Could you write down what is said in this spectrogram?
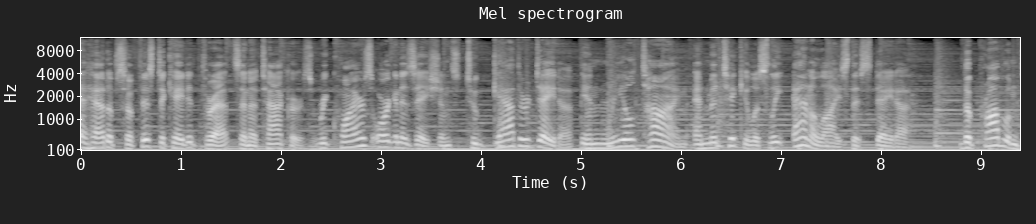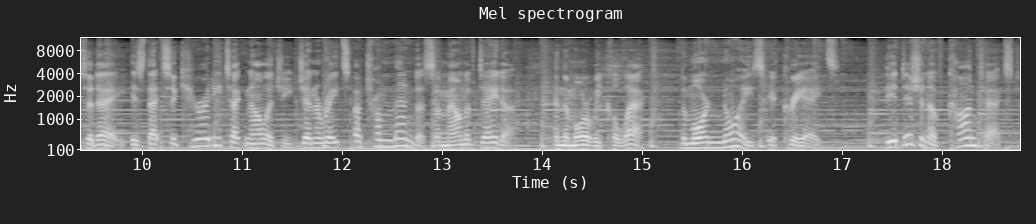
ahead of sophisticated threats and attackers requires organizations to gather data in real time and meticulously analyze this data. The problem today is that security technology generates a tremendous amount of data, and the more we collect, the more noise it creates. The addition of context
